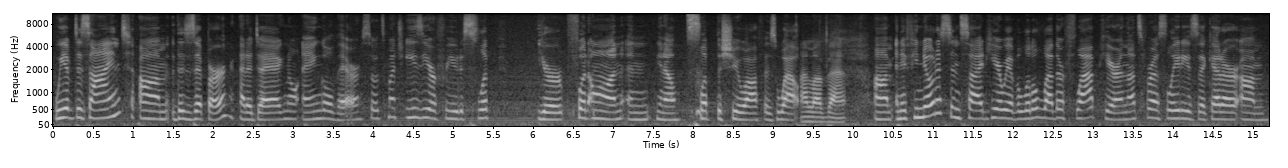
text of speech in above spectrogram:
We have designed um, the zipper at a diagonal angle there, so it's much easier for you to slip your foot on and, you know, slip the shoe off as well. I love that. Um, and if you notice inside here, we have a little leather flap here, and that's for us ladies that get our um,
